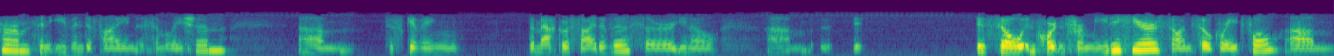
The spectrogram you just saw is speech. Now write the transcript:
terms and even define assimilation um, just giving the macro side of this or you know um, it is so important for me to hear so i'm so grateful um,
